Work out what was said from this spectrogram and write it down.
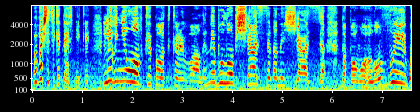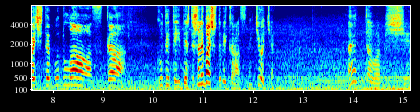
Ви бачите стільки техніки? Лівньовки пооткривали. Не було б щастя да нещастя допомогло. Вибачте, будь ласка. Куди ти йдеш? Ти що не бачиш тобі красний, тьотя? Это вообще.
